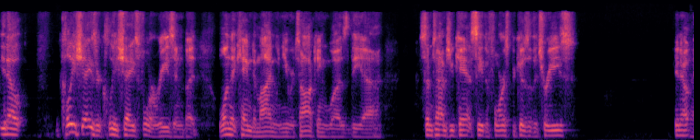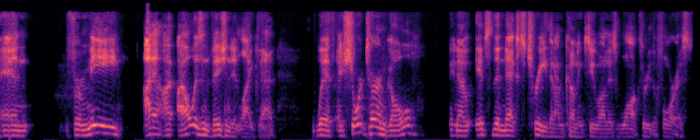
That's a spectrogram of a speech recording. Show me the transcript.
You know, cliches are cliches for a reason, but one that came to mind when you were talking was the, uh, sometimes you can't see the forest because of the trees you know and for me I, I, I always envisioned it like that. With a short-term goal you know it's the next tree that i'm coming to on this walk through the forest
